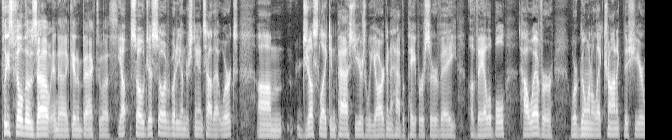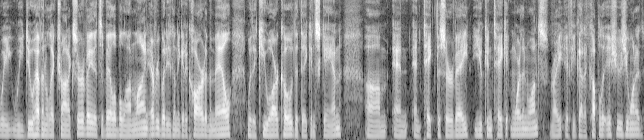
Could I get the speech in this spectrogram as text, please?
please fill those out and uh, get them back to us. Yep. So just so everybody understands how that works, um, just like in past years, we are going to have a paper survey available. However, we're going electronic this year. We we do have an electronic survey that's available online. Everybody's going to get a card in the mail with a QR code that they can scan. Um, and and take the survey. You can take it more than once, right? If you got a couple of issues you want to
